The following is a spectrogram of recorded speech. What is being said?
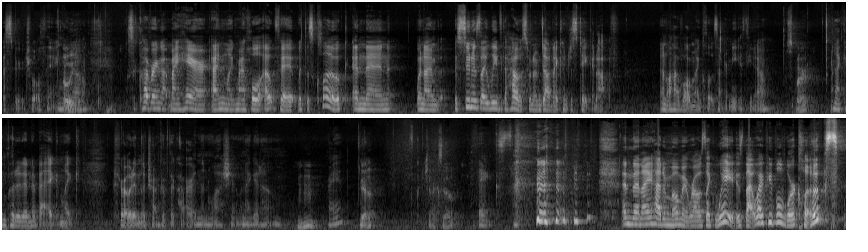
a spiritual thing, you Oh, know? yeah. So covering up my hair and like my whole outfit with this cloak, and then when I'm as soon as I leave the house, when I'm done, I can just take it off, and I'll have all my clothes underneath, you know, Smart. and I can put it in a bag and like throw it in the trunk of the car and then wash it when I get home. Mm-hmm. Right? Yeah. Checks out. Thanks. and then I had a moment where I was like, wait, is that why people wore cloaks?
